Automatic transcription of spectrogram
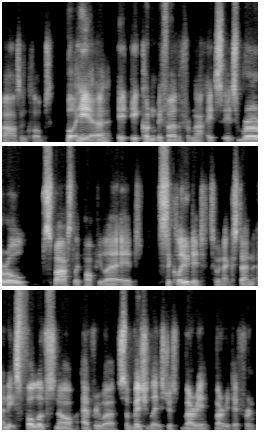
bars and clubs. But here, it, it couldn't be further from that. It's it's rural, sparsely populated, secluded to an extent, and it's full of snow everywhere. So visually, it's just very, very different.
